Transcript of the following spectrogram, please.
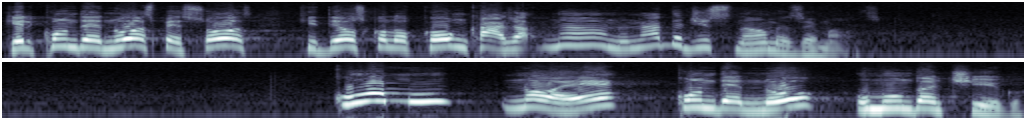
que ele condenou as pessoas, que Deus colocou um cajado. Não, é nada disso não, meus irmãos. Como Noé condenou o mundo antigo?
